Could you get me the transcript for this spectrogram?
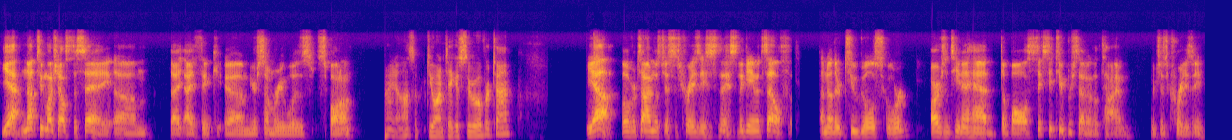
yeah, not too much else to say. Um, I, I think um, your summary was spot on. All right, awesome. Do you want to take us through overtime? Yeah, overtime was just as crazy as, as the game itself. Another two goals scored. Argentina had the ball 62% of the time, which is crazy.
